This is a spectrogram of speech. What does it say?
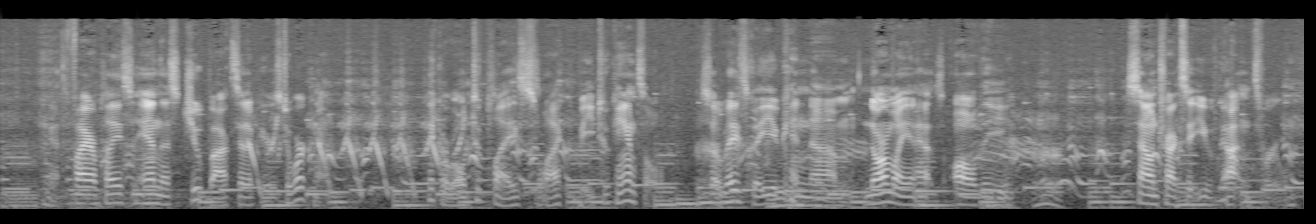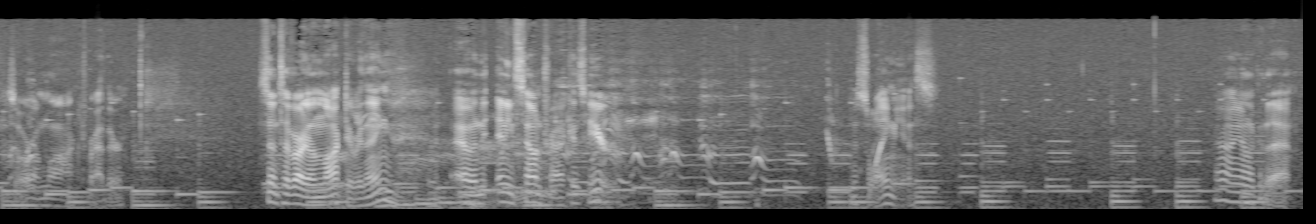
we got the fireplace and this jukebox that appears to work now. Pick a role to play, select B to cancel. So basically you can, um, normally it has all the soundtracks that you've gotten through, so or unlocked rather. Since I've already unlocked everything, any soundtrack is here. Miscellaneous. Oh yeah, look at that.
